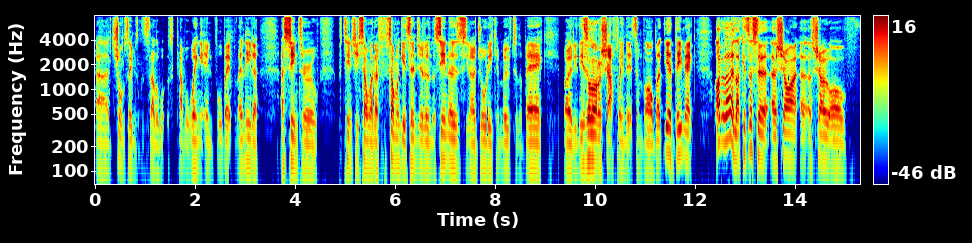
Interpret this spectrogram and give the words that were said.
uh, Sean Stevens can the, cover wing and fullback, but they need a, a centre or potentially someone if someone gets injured in the centres. You know, Jordie can move to the back. Bodie, there's a lot of shuffling that's involved, but yeah, DMAC. I don't know. Like, is this a, a show a show of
